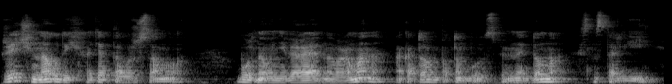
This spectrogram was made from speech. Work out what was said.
Женщины на отдыхе хотят того же самого – бурного невероятного романа, о котором потом будут вспоминать дома с ностальгией,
